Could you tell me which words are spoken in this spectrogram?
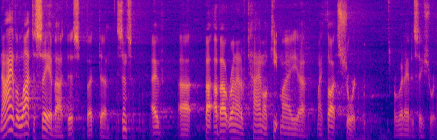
Now, I have a lot to say about this, but uh, since I've uh, about run out of time, I'll keep my, uh, my thoughts short, or what I have to say short.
